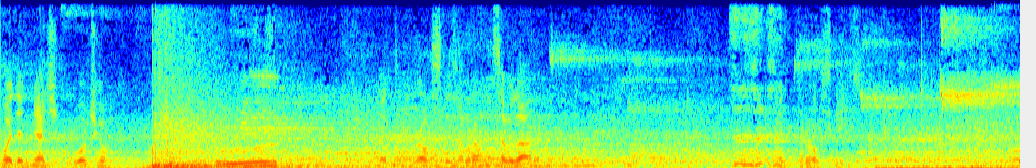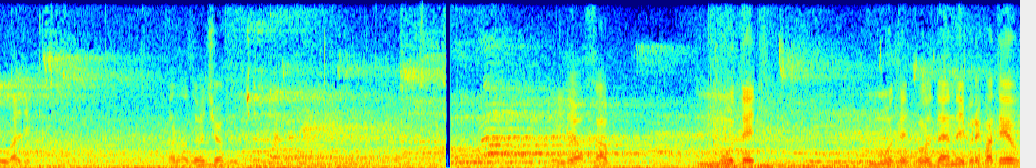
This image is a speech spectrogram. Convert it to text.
Водять м'яч. Вовчов. Петровський забрав на себе удар. Петровський. Владик. Розвичок. Льоха мутить. Мутить полуденний прихватив.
